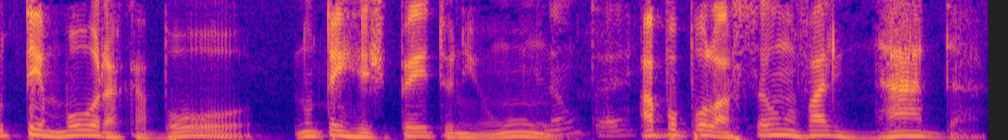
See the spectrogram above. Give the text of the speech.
o temor acabou, não tem respeito nenhum. Não tem. A população não vale nada.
